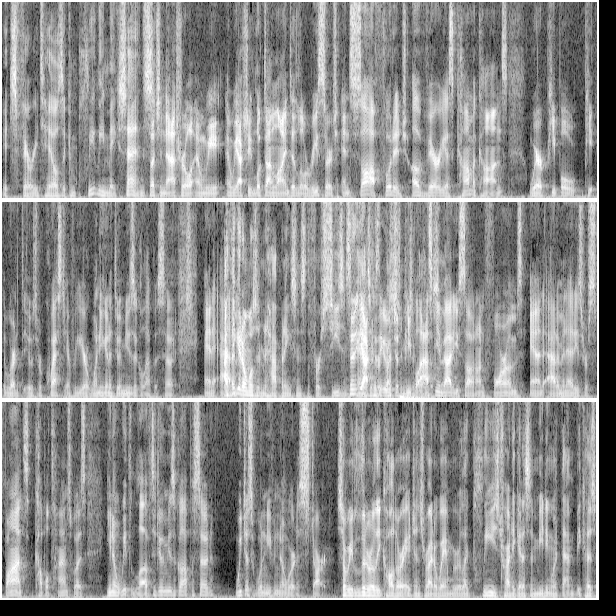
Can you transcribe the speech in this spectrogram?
it's fairy tales. It completely makes sense." such a natural and we and we actually looked online did a little research and saw footage of various comic cons where people where it was request every year when are you going to do a musical episode? And I think it almost had been happening since the first season. so yeah because it was just people asking episode. about it. You saw it on forums and adam and eddie's response a couple times was you know we'd love to do a musical episode. We just wouldn't even know where to start. So we literally called our agents right away, and we were like, "Please try to get us a meeting with them because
